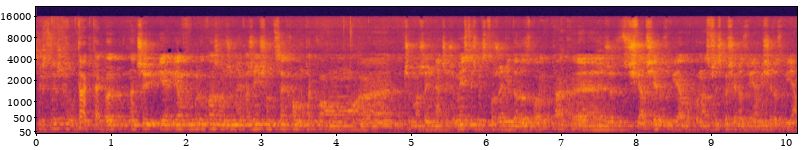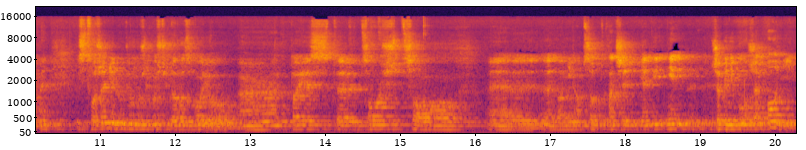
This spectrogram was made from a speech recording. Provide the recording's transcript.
Coś chcesz? To... Tak, tak, bo znaczy ja, ja w ogóle uważam, że najważniejszą cechą taką, e, czy może inaczej, że my jesteśmy stworzeni do rozwoju, tak? E, że świat się rozwija wokół nas, wszystko się rozwija, my się rozwijamy i stworzenie ludziom możliwości do rozwoju e, to jest e, coś, co e, oni absolutnie, znaczy nie, nie, żeby nie było, że oni,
